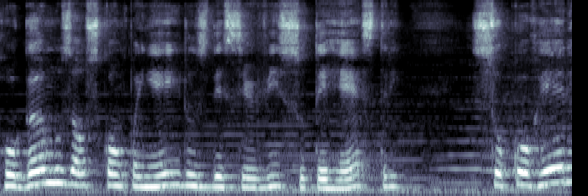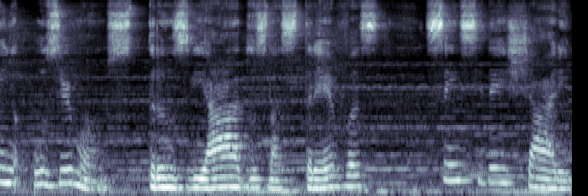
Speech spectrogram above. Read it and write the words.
rogamos aos companheiros de serviço terrestre socorrerem os irmãos transviados nas trevas sem se deixarem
